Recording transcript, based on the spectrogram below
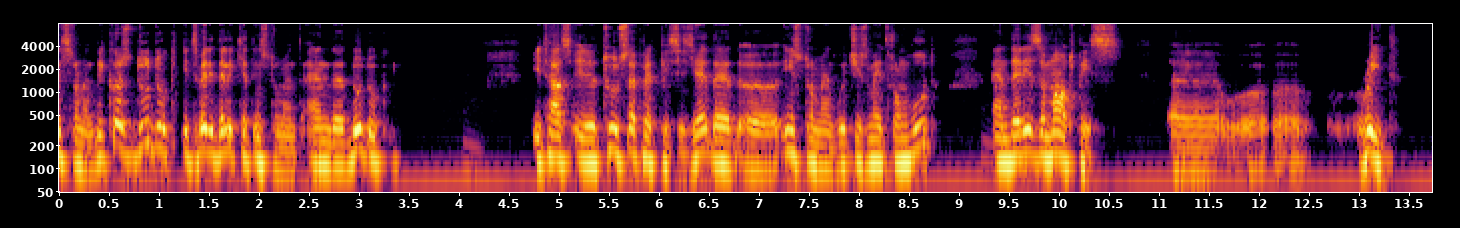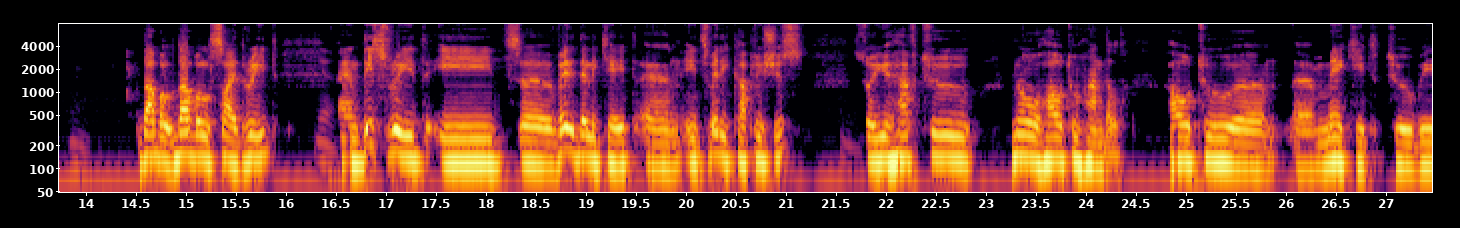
instrument. Because duduk it's very delicate instrument and uh, duduk it has uh, two separate pieces yeah? The uh, instrument which is made from wood and there is a mouthpiece. Uh, reed double double side reed Yeah. and this reed it's uh, very delicate and it's very capricious so you have to know how to handle how to uh, uh, make it to be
